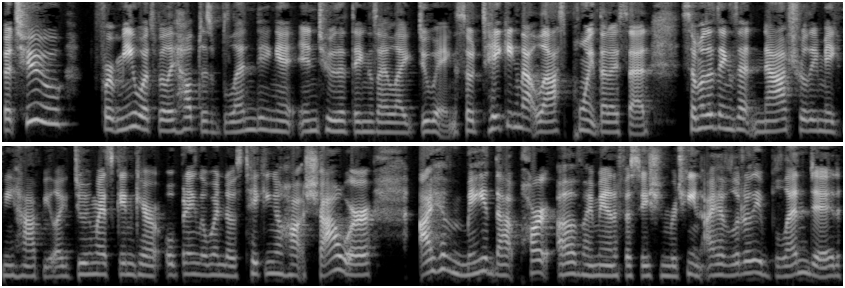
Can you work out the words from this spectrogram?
But two, for me, what's really helped is blending it into the things I like doing. So, taking that last point that I said, some of the things that naturally make me happy, like doing my skincare, opening the windows, taking a hot shower, I have made that part of my manifestation routine. I have literally blended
